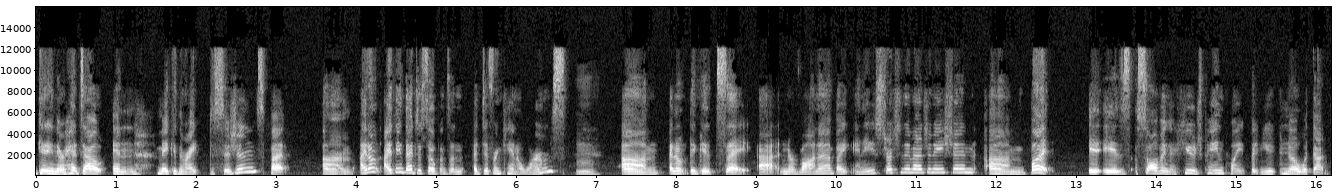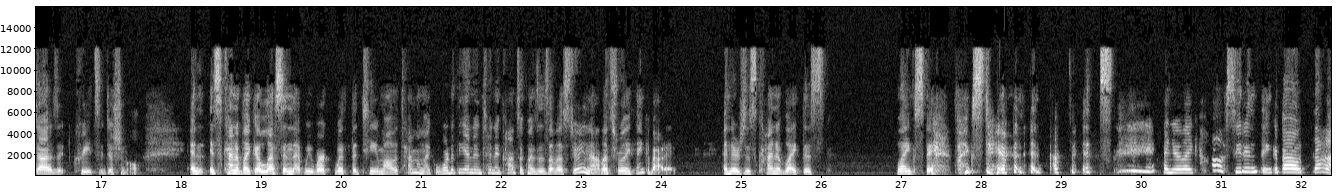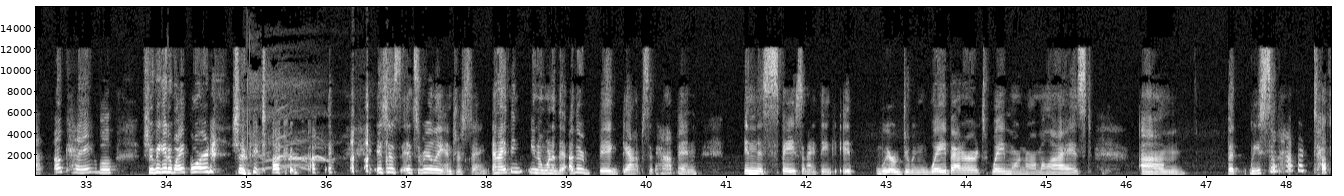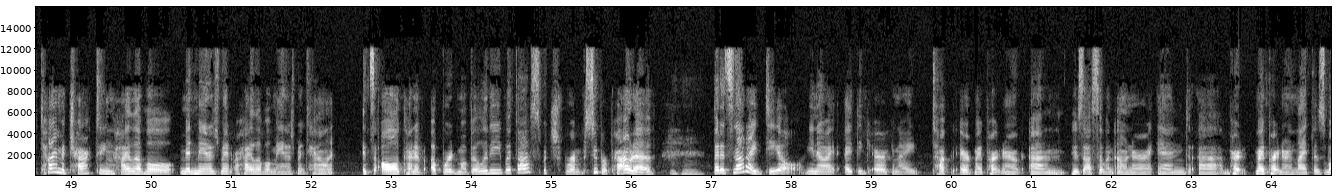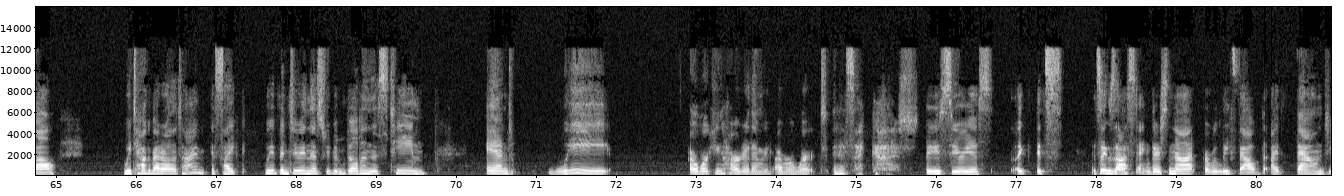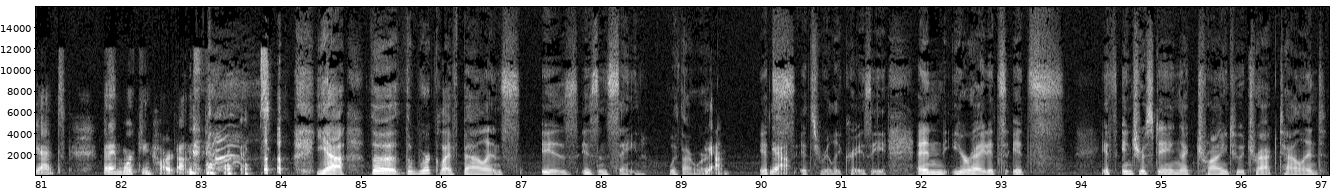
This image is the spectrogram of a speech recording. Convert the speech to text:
getting their heads out and making the right decisions. But um, i don't i think that just opens a, a different can of worms. Mm. um, i don't think it's a uh, nirvana by any stretch of the imagination um, but it is solving a huge pain point but you know what that does it creates additional and it's kind of like a lesson that we work with the team all the time. I'm like, what are the unintended consequences of us doing that? Let's really think about it. And there's just kind of like this blank blank stare that happens. And you're like, oh, so you didn't think about that. Okay, well, should we get a whiteboard? should we talk about it? It's just, it's really interesting. And I think, you know, one of the other big gaps that happen in this space, and I think it we're doing way better, it's way more normalized. Um, but we still have a tough time attracting high level mid management or high level management talent. It's all kind of upward mobility with us, which we're super proud of, mm-hmm. but it's not ideal. You know, I, I think Eric and I talk, Eric, my partner, um, who's also an owner and um, part, my partner in life as well. We talk about it all the time. It's like we've been doing this, we've been building this team, and we are working harder than we've ever worked. And it's like, gosh, are you serious? Like it's it's exhausting. There's not a relief valve that I've found yet, but I'm working hard on it. yeah, the the work life balance is is insane with our work. Yeah, it's yeah. it's really crazy, and you're right. It's it's it's interesting, like trying to attract talent.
